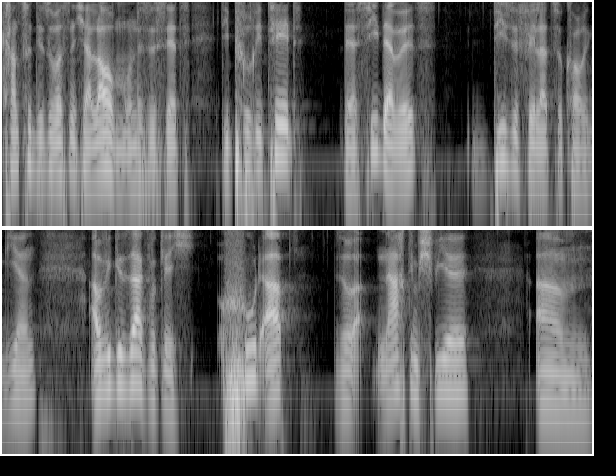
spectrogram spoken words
kannst du dir sowas nicht erlauben. Und es ist jetzt die Priorität der Sea Devils, diese Fehler zu korrigieren. Aber wie gesagt, wirklich Hut ab. So nach dem Spiel, ähm,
